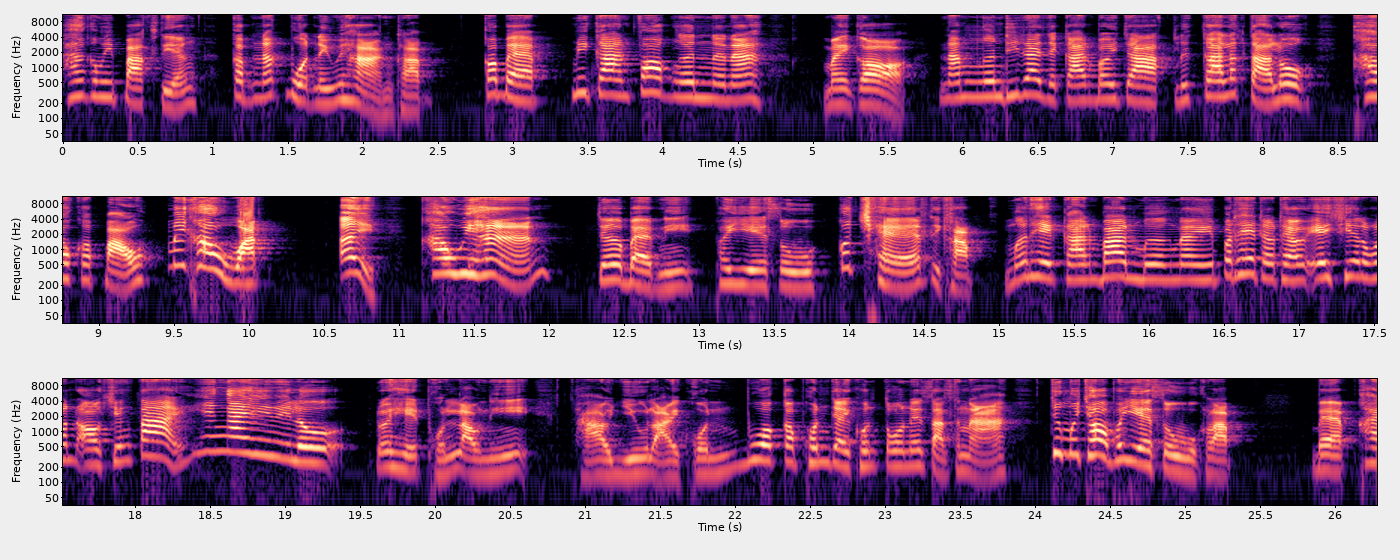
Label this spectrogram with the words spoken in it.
ท่านก็มีปากเสียงกับนักบวชในวิหารครับ ก็แบบมีการฟอกเงินนะนะ ไม่ก็นำเงินที่ได้จากการบริจาคหรือการรักษาโรคเข้ากระเป๋าไม่เข้าวัด เอ้ย เข้าวิหาร เจอแบบนี้พระเยซูก็แฉสิครับ เหมือนเหตุการณ์บ้านเมืองในประเทศแถวๆเอเชียตะวันออกเฉียงใต้ ยังไงไม่รู้ โดยเหตุผลเหล่านี้ชาวยิวหลายคนบวกกับคนใหญ่คนโตในศาสนา จึงไม่ชอบพระเยซูครับ แบบใคร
